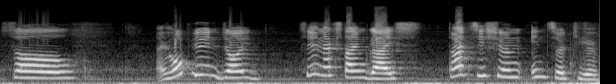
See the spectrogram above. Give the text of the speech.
So, I hope you enjoyed. See you next time, guys. Transition insert here.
